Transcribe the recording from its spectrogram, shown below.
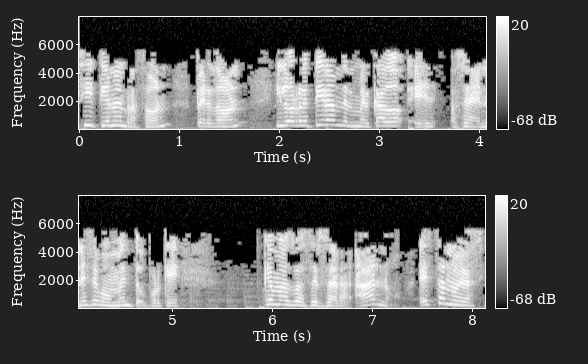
sí, tienen razón, perdón, y lo retiran del mercado, eh, o sea, en ese momento, porque, ¿qué más va a hacer Sara? Ah, no, esta no era así.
